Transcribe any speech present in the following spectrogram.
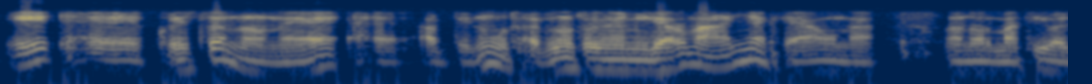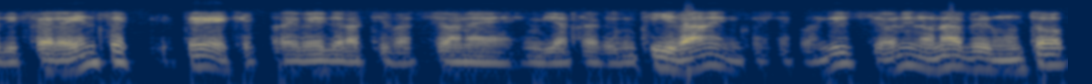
E eh, questo non è eh, avvenuto. È avvenuto in Emilia Romagna che ha una, una normativa differente che, che prevede l'attivazione in via preventiva in queste condizioni, non è avvenuto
